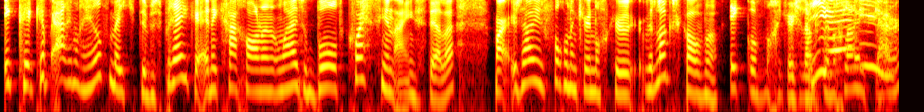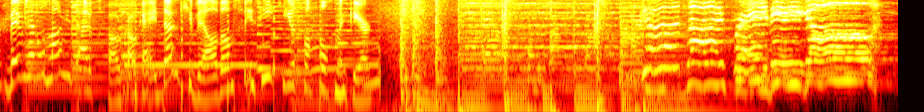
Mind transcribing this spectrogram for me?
Ik, ik heb eigenlijk nog heel veel een beetje te bespreken. En ik ga gewoon een onwijs bold question aan je stellen. Maar zou je de volgende keer nog een keer weer langskomen? Ik kom nog een keertje langs. Ik ben nog lang niet klaar. Nee, we zijn nog lang niet uitgesproken. Oké, dankjewel. Dan zie ik je in ieder geval volgende keer. Good Life Radio.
